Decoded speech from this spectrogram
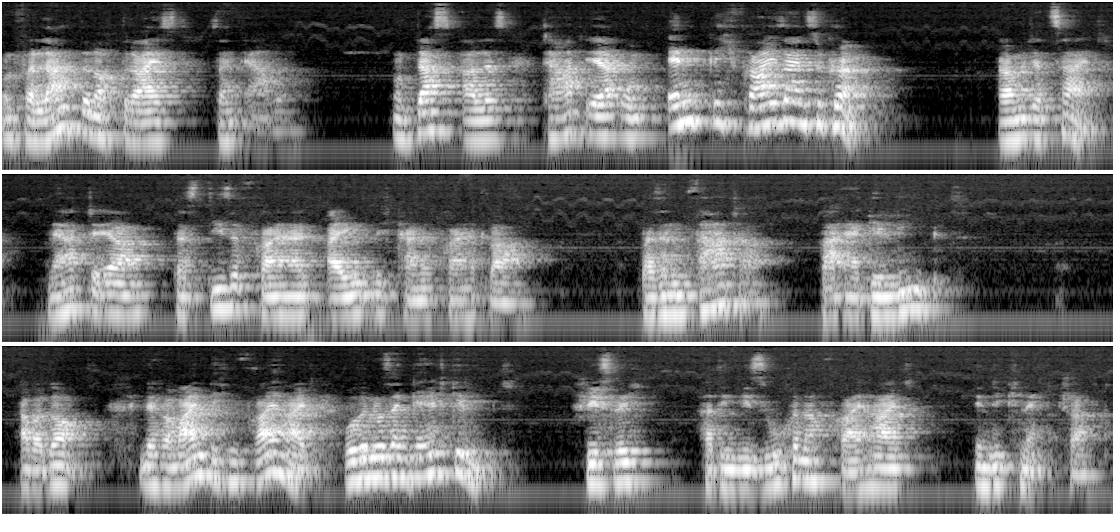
und verlangte noch dreist sein Erbe. Und das alles tat er, um endlich frei sein zu können. Aber mit der Zeit merkte er, dass diese Freiheit eigentlich keine Freiheit war. Bei seinem Vater war er geliebt. Aber dort, in der vermeintlichen Freiheit, wurde nur sein Geld geliebt. Schließlich hat ihn die Suche nach Freiheit in die Knechtschaft,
